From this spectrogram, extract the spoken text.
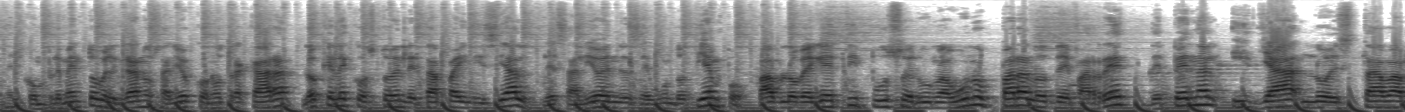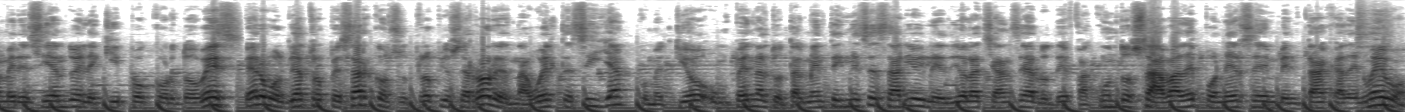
En el complemento, Belgrano salió con otra cara, lo que le costó en la etapa inicial. Le salió en el segundo tiempo. Pablo Vegetti puso el 1 a 1 para los de Farret de penal y ya lo estaba mereciendo el equipo cordobés, pero volvió a tropezar con sus propios errores. Nahuel Tecilla cometió un penal totalmente innecesario y le dio la chance a los de Facundo Saba de ponerse en ventaja de nuevo.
